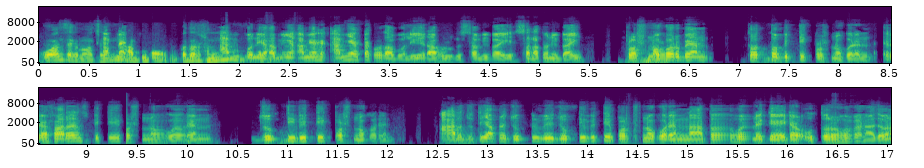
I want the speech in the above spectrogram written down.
ওয়ান সেকেন্ড আছে আপনি- আপনি কথাটা শুনুন। আমি বলি আমি আমি আমি একটা কথা বলি রাহুল গোস্বামী ভাই সনাতনী ভাই। প্রশ্ন। করবেন তথ্যভিত্তিক প্রশ্ন করেন রেফারেন্স ভিত্তিক প্রশ্ন করেন যুক্তিভিত্তিক প্রশ্ন করেন। আর যদি আপনি যুক্তি যুক্তি যুক্তিভিত্তিক প্রশ্ন করেন না তাহলে কি এটার উত্তর হবে না? যেমন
